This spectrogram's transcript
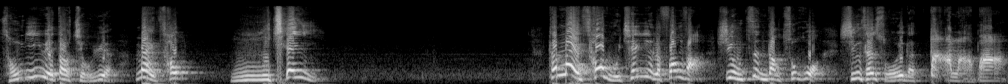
从一月到九月卖超五千亿。他卖超五千亿的方法是用震荡出货，形成所谓的大喇叭。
